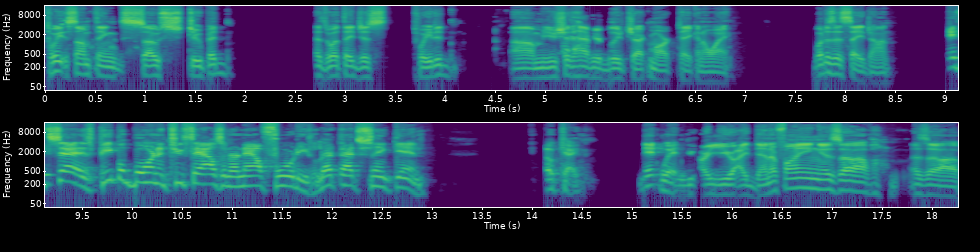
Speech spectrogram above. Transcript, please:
tweet something so stupid as what they just tweeted, um, you should have your blue check mark taken away. What does it say, John? It says people born in 2000 are now 40. Let that sink in. Okay. Nitwit. Are you identifying as a as a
